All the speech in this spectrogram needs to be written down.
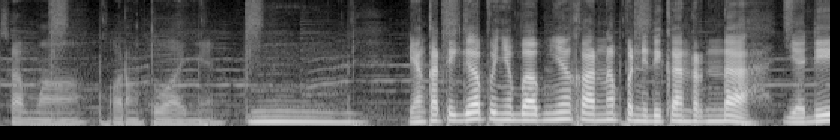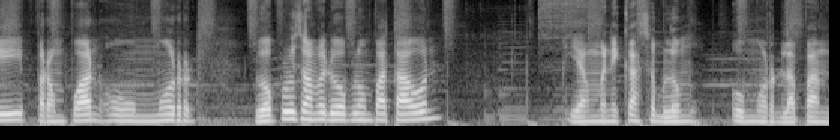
sama orang tuanya. Hmm. Yang ketiga penyebabnya karena pendidikan rendah. Jadi perempuan umur 20 sampai 24 tahun yang menikah sebelum umur 18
